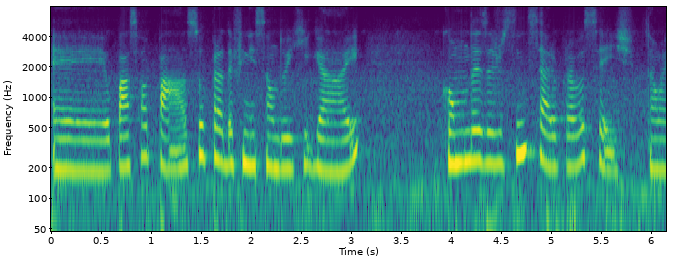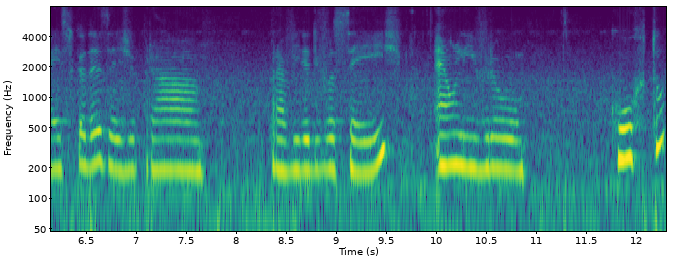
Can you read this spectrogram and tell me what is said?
é, o passo a passo para a definição do Ikigai como um desejo sincero para vocês. Então é isso que eu desejo para para a vida de vocês. É um livro curto,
